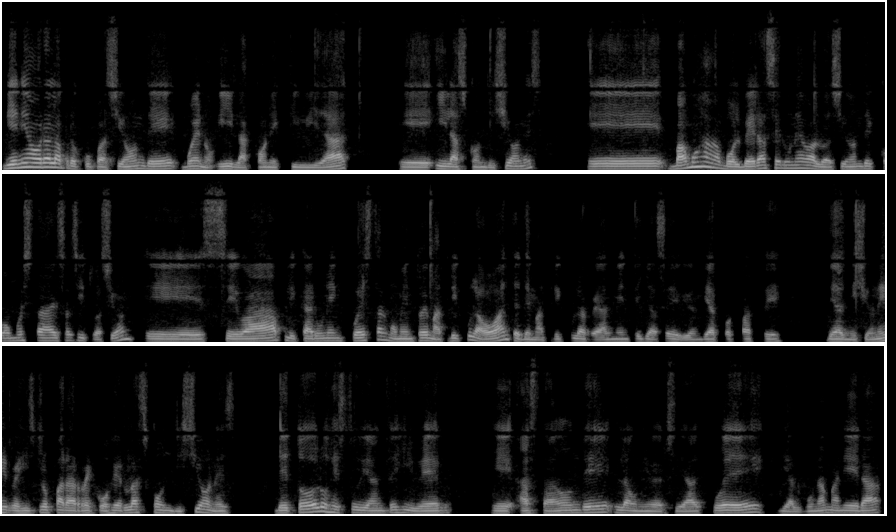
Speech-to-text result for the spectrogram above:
Viene ahora la preocupación de, bueno, y la conectividad eh, y las condiciones. Eh, vamos a volver a hacer una evaluación de cómo está esa situación. Eh, se va a aplicar una encuesta al momento de matrícula o antes de matrícula, realmente ya se debió enviar por parte de admisiones y registro para recoger las condiciones de todos los estudiantes y ver hasta dónde la universidad puede de alguna manera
